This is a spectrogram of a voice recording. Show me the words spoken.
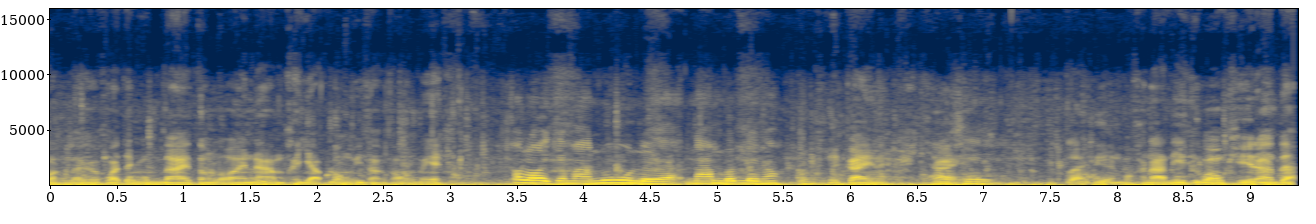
ก่อนแล้วก็กว่าจะงมได้ต้องรอให้น้ำขยับลงอีกสักสองเมตร ก็รออีกจะมานู่นเลยอะน้ำลดเลยเนาะใกล้ๆนะใช่โอเคหลายเดือนพอขนาดนี้ถือว่าโอเคแล้วแต่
